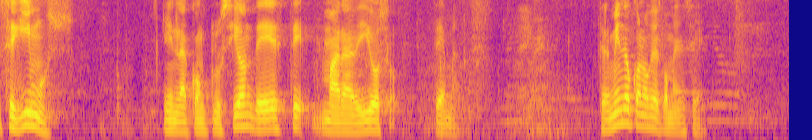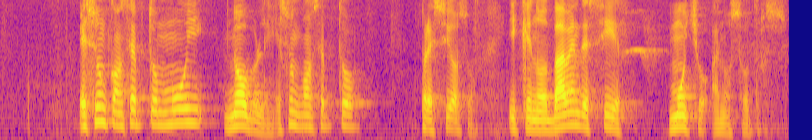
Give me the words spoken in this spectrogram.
seguimos en la conclusión de este maravilloso tema. Termino con lo que comencé. Es un concepto muy noble, es un concepto precioso y que nos va a bendecir mucho a nosotros.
